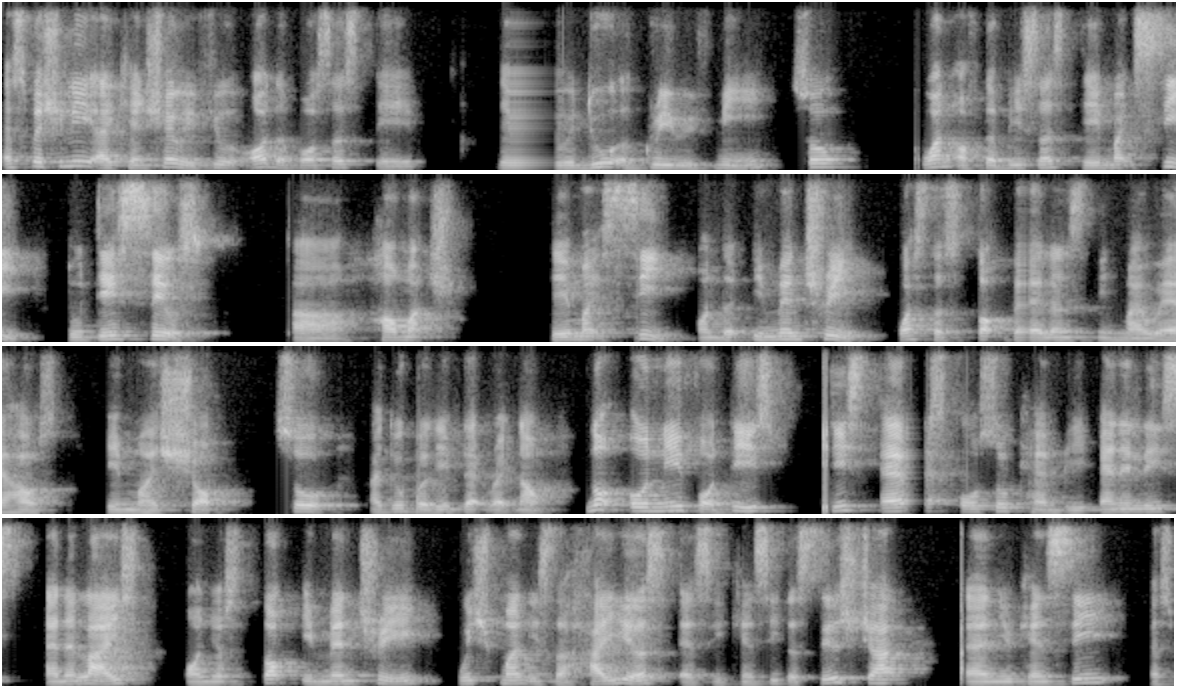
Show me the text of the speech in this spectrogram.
Especially I can share with you all the bosses, they they will do agree with me. So one of the business, they might see today's sales, uh, how much they might see on the inventory what's the stock balance in my warehouse in my shop so i do believe that right now not only for this these apps also can be analyzed analyzed on your stock inventory which month is the highest as you can see the sales chart And you can see as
